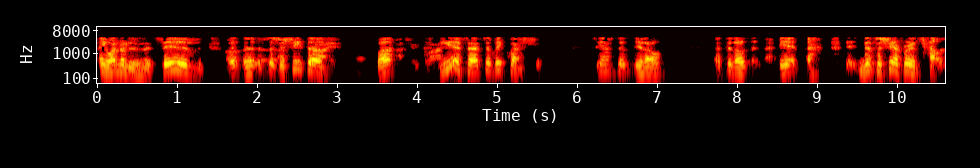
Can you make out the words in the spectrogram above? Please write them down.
Hey, you want to know? There's a tziv. It's such a shita. What? Yes, that's a big question. So you have to, you know, have to know. It, that's a share for itself.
